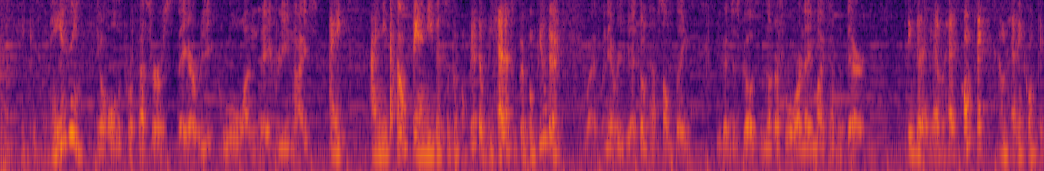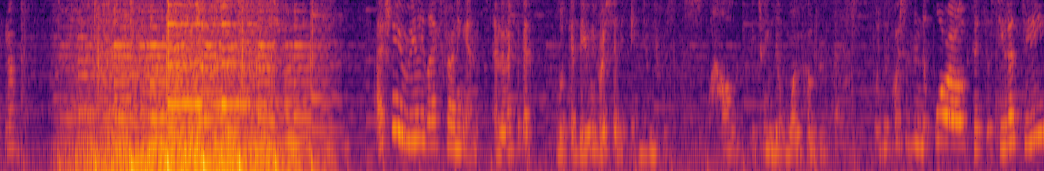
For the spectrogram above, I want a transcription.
I think it's amazing. You know, all the professors, they are really cool and they really nice. I, I need something, I need a supercomputer. We had a supercomputer. Whenever you don't have something, you can just go to another floor and they might have it there. Things that I never had contact, I'm having contact now. I actually really like Groningen. And then I took a look at the university, and the university was wow, between the 100 best universities in the world. It's a student city.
